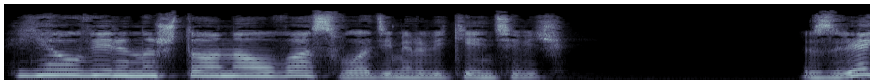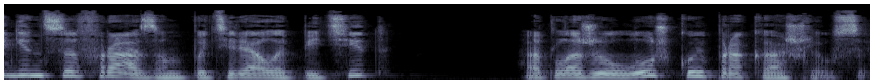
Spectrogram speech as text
«Я уверена, что она у вас, Владимир Викентьевич». Звягинцев разом потерял аппетит, отложил ложку и прокашлялся.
